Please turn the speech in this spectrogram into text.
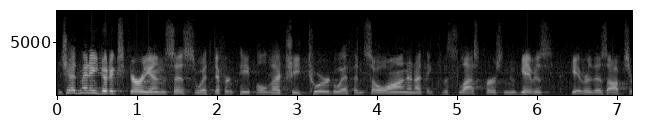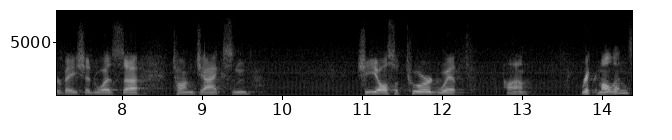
And she had many good experiences with different people that she toured with and so on. And I think this last person who gave, us, gave her this observation was uh, Tom Jackson. She also toured with um, Rich Mullins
